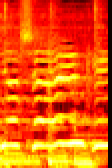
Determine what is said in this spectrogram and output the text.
your sharing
